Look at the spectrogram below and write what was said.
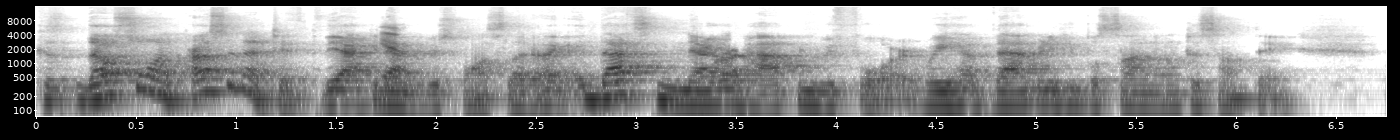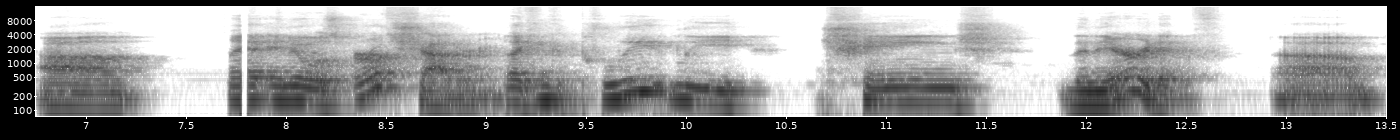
Because that was so unprecedented. The academic yeah. response letter, like that's never happened before. We have that many people sign on to something, um, and, and, it was earth shattering. Like it completely changed the narrative, um,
